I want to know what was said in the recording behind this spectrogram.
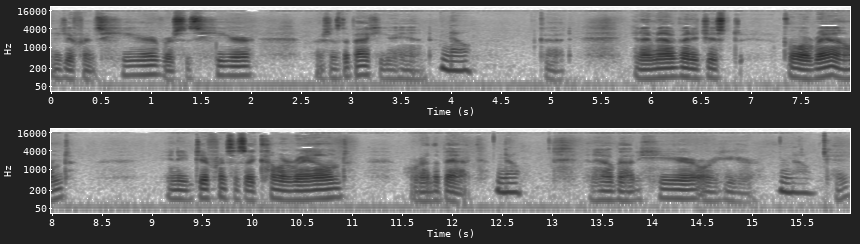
Any difference here versus here versus the back of your hand? No. Good. And I'm now going to just go around. Any difference as I come around or around the back? No. And how about here or here? No. Okay.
